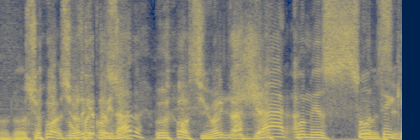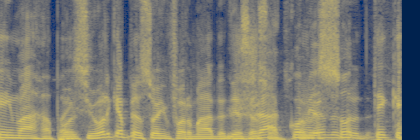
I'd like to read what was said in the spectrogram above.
O senhor, o senhor não foi convidado? O, o, senhor tá Já começou a ter queimar, rapaz. O senhor que é a pessoa informada desse Já assunto. Já começou a ter que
